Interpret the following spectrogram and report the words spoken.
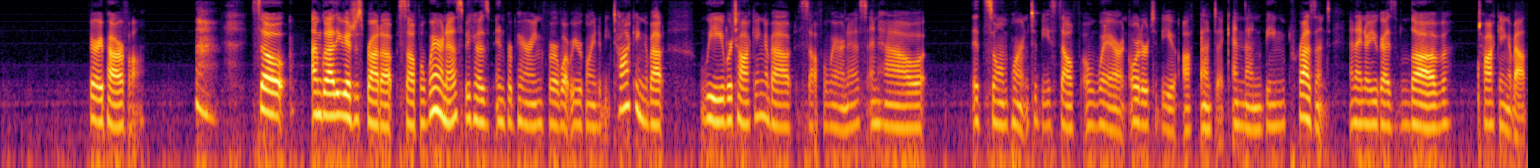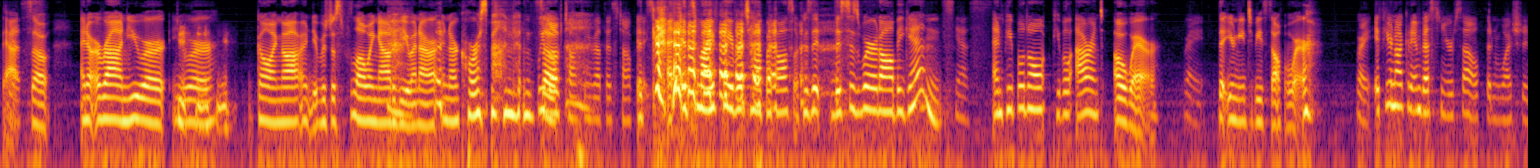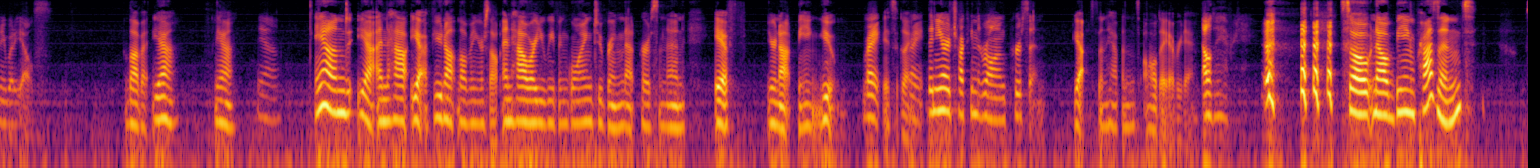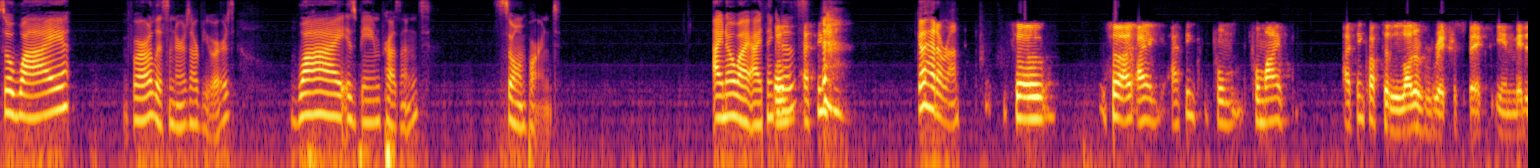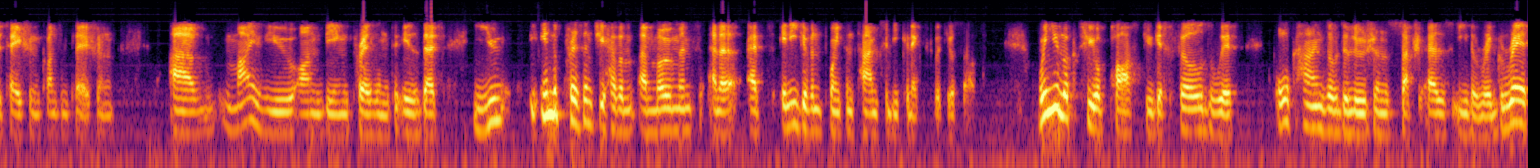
Very powerful. so I'm glad that you guys just brought up self awareness because in preparing for what we were going to be talking about, we were talking about self awareness and how it's so important to be self aware in order to be authentic and then being present. And I know you guys love talking about that. Yes. So I know Eran, you were you were going off and it was just flowing out of you in our in our correspondence. we So love talking about this topic it's it's my favorite topic also because it this is where it all begins. yes And people don't people aren't aware right that you need to be self-aware. Right if you're not going to invest in yourself then why should anybody else Love it. Yeah. Yeah. yeah And yeah, and how yeah, if you're not loving yourself and how are you even going to bring that person in if you're not being you? right Basically. right then you're attracting the wrong person Yes, and it happens all day every day. all day every day So now being present, so why for our listeners, our viewers, why is being present so important? I know why I think it is. I think go ahead Eran. so. So I, I I think for for my I think after a lot of retrospect in meditation contemplation, um, my view on being present is that you in the present you have a, a moment and a, at any given point in time to be connected with yourself. When you look to your past, you get filled with all kinds of delusions, such as either regret,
